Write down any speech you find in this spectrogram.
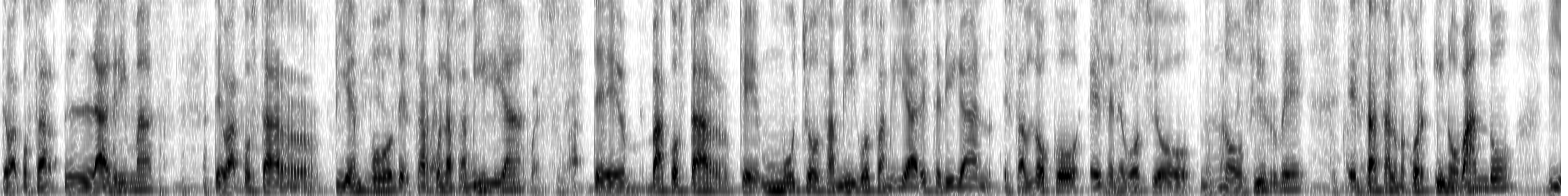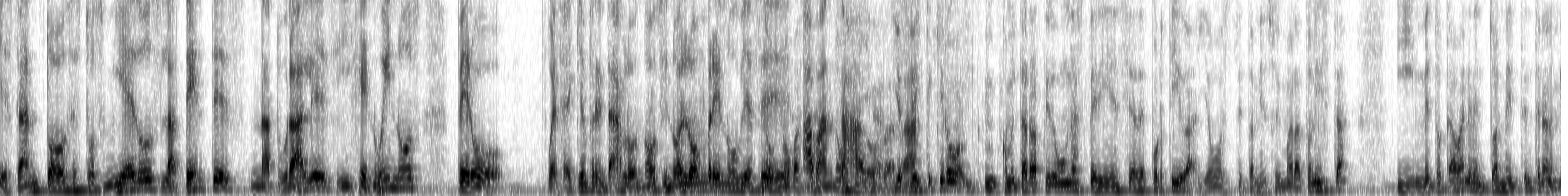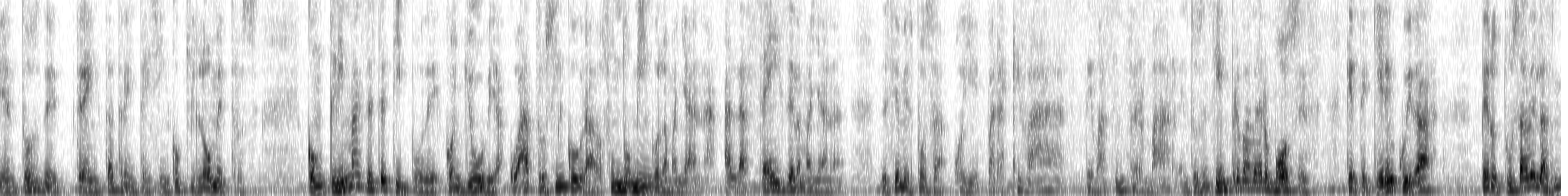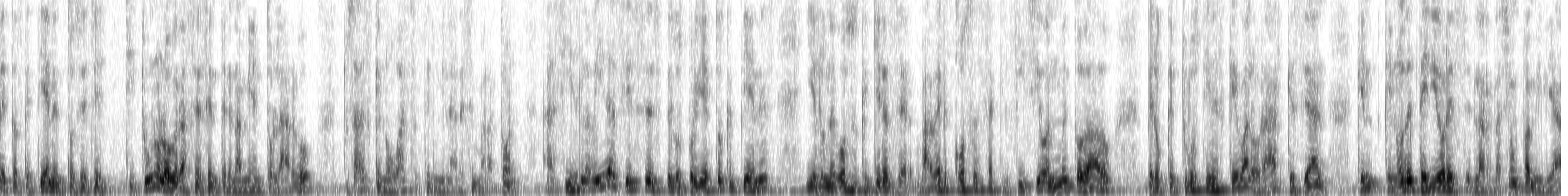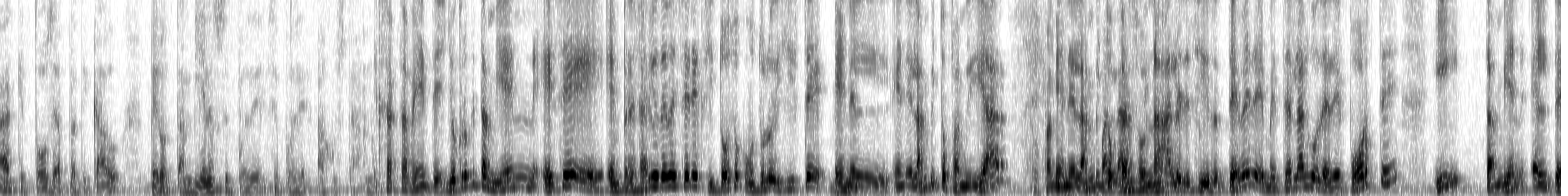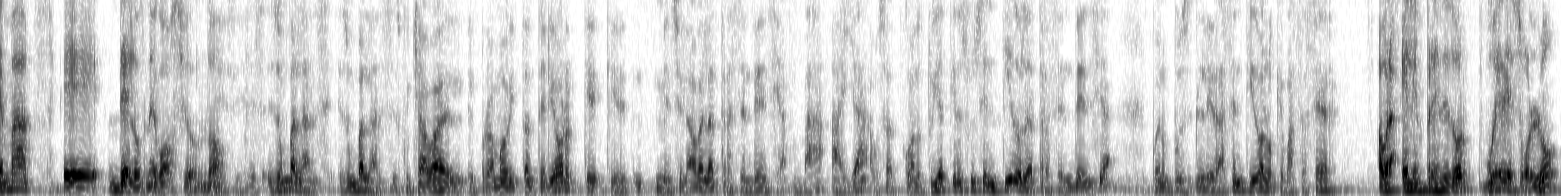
te va a costar lágrimas, te va a costar tiempo de estar con la familia, ah. te va a costar que muchos amigos, familiares te digan, estás loco, ese negocio no sirve, estás a lo mejor innovando y están todos estos miedos latentes, naturales y genuinos, pero pues hay que enfrentarlo, ¿no? Si no el hombre no hubiese avanzado. yo, te quiero comentar rápido una experiencia deportiva. Yo este, también soy maratonista y me tocaban eventualmente entrenamientos de 30, 35 kilómetros. Con climas de este tipo, de, con lluvia, 4 o 5 grados, un domingo en la mañana, a las 6 de la mañana, decía mi esposa, oye, ¿para qué vas? Te vas a enfermar. Entonces siempre va a haber voces que te quieren cuidar pero tú sabes las metas que tiene. Entonces, si, tú no logras ese entrenamiento largo, tú sabes que no vas a terminar ese maratón. Así es la vida, así es este, los proyectos que tienes y en los negocios que quieres hacer. Va a haber cosas de sacrificio en un momento dado, pero que tú los tienes que valorar, que sean, que, que no deteriores la relación familiar, que todo sea platicado, pero también eso se puede, se puede ajustar. Exactamente. Yo creo que también ese empresario debe ser exitoso, como tú lo dijiste, en el, en el ámbito familiar, en el ámbito personal, es decir, debe de meterle algo de deporte y también el tema eh, de los negocios, ¿no? Sí, sí. Es, un balance, es un balance. Escuchaba el, programa ahorita anterior que, que mencionaba la trascendencia. Va allá, o sea, cuando tú ya tienes un sentido de la trascendencia, bueno, pues le da sentido a lo que vas a hacer. Ahora, ¿el emprendedor puede solo?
